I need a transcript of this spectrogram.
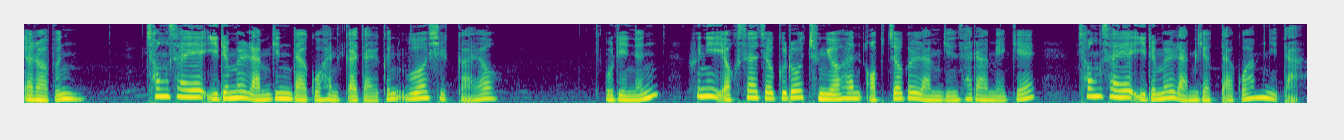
여러분, 청사의 이름을 남긴다고 한 까닭은 무엇일까요? 우리는 흔히 역사적으로 중요한 업적을 남긴 사람에게 청사의 이름을 남겼다고 합니다.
